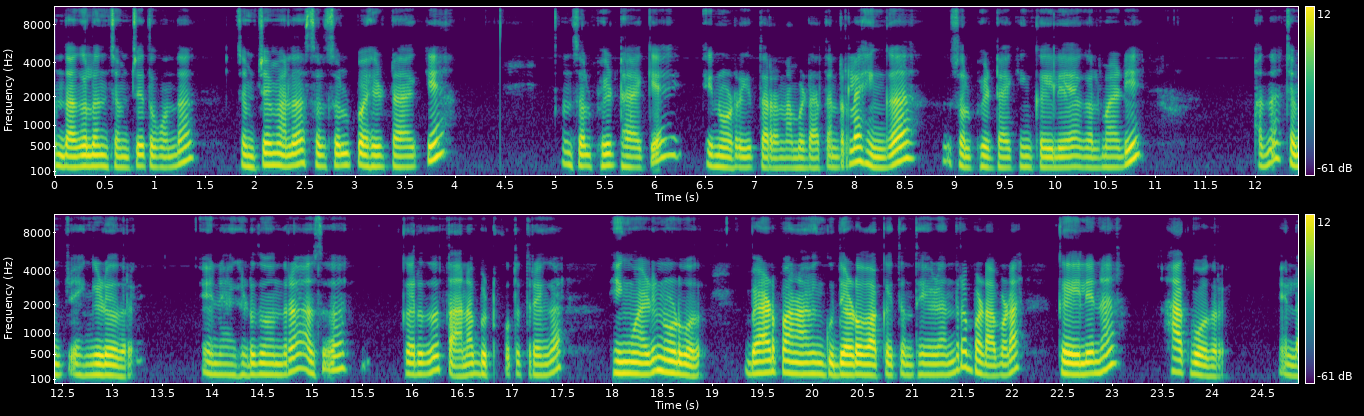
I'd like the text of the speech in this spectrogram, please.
ಒಂದು ಅಗಲೊಂದು ಚಮಚೆ ತೊಗೊಂಡು ಚಮಚೆ ಮೇಲೆ ಸ್ವಲ್ಪ ಸ್ವಲ್ಪ ಹಿಟ್ಟು ಹಾಕಿ, ಒಂದು ಸ್ವಲ್ಪ ಹಿಟ್ಟು ಹಾಕಿ ಈಗ ನೋಡ್ರಿ ಈ ಥರ ನಾ ಬಿಡಾತನ್ರಲ್ಲ ಹಿಂಗೆ ಸ್ವಲ್ಪ ಹಿಟ್ಟು ಹಾಕಿ ಹಿಂಗೆ ಕೈಲಿ ಅಗಲ್ ಮಾಡಿ ಅದನ್ನ ಚಮಚೆ ಹಿಂಗೆ ಹಿಡಿಯೋದ್ರಿ. ಎಣ್ಣೆಯಾಗ ಹಿಡಿದು ಅಂದ್ರೆ ಅದು ಕರೆದು ತಾನೇ ಬಿಟ್ಕೋತೈತ್ರಿ ಹಂಗೆ ಹಿಂಗೆ ಮಾಡಿ ನೋಡ್ಬೋದು. ಬ್ಯಾಡಪ್ಪ ನಾವು ಹಿಂಗೆ ಗುದ್ದಾಡೋದು ಆಕೈತೆ ಅಂತ ಹೇಳಿ ಅಂದ್ರೆ ಬಡ ಬಡ ಕೈಲಿನ ಹಾಕ್ಬೋದು ರೀ ಎಲ್ಲ.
